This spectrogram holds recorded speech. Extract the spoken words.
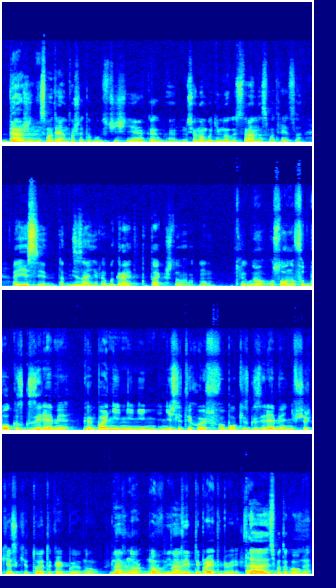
даже несмотря на то, что это будет в Чечне, как бы, ну, все равно будет немного странно смотреться. А если там дизайнер обыграет это так, что, ну, как бы... Ну, условно, футболка с газырями, как бы они не, не, не- если ты ходишь в футболке с газырями, а не в черкеске, то это как бы, ну, Да. это норм. Но Да. ты, ты про это говоришь. да, да, типа такого. Да.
